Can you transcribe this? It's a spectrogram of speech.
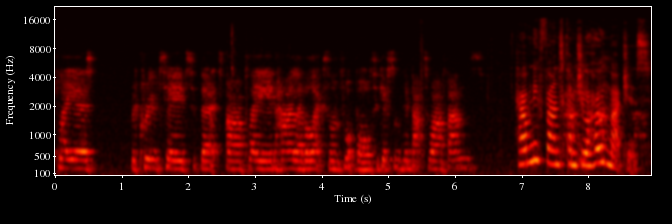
players recruited that are playing high level excellent football to give something back to our fans how many fans come to your home matches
